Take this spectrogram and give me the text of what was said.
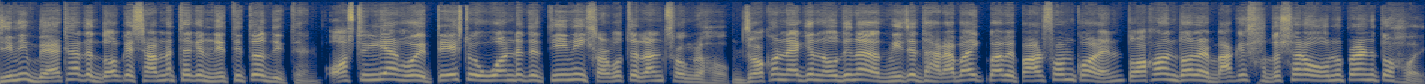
যিনি ব্যাট হাতে দলকে সামনে থেকে নেতৃত্ব দিতেন। অস্ট্রেলিয়ার হয়ে টেস্ট ও ওয়ানডেতে তিনি সর্বোচ্চ রান সংগ্রাহক। যখন একজন অধিনায়ক নিজে ধারাবাহিকভাবে পারফর্ম করেন, তখন দলের বাকি সদস্যরা অনুপ্রাণিত হয়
